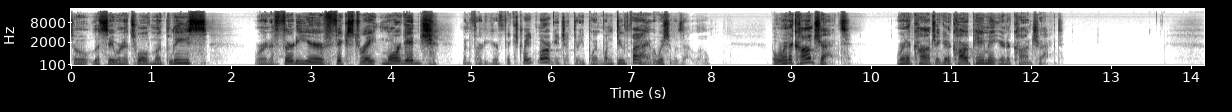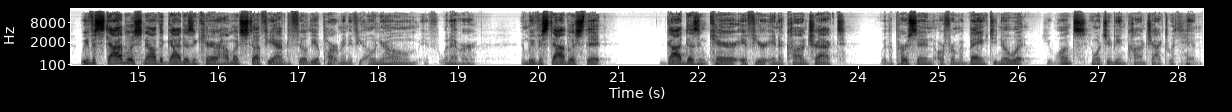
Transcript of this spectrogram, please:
So let's say we're in a 12 month lease, we're in a 30 year fixed rate mortgage. I'm in a 30 year fixed rate mortgage at 3.125. I wish it was that low. But we're in a contract. We're in a contract. You Get a car payment, you're in a contract. We've established now that God doesn't care how much stuff you have to fill the apartment, if you own your home, if whatever. And we've established that God doesn't care if you're in a contract with a person or from a bank. Do you know what he wants? He wants you to be in contract with him.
